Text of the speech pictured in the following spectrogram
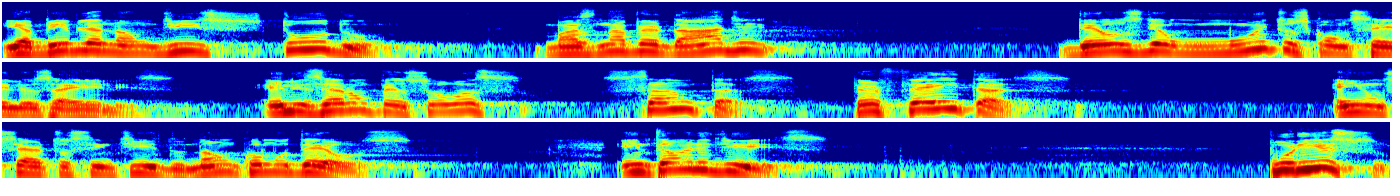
E a Bíblia não diz tudo, mas na verdade, Deus deu muitos conselhos a eles. Eles eram pessoas santas, perfeitas, em um certo sentido, não como Deus. Então ele diz: Por isso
